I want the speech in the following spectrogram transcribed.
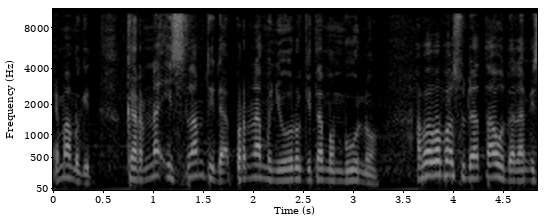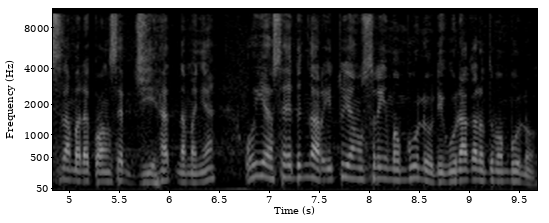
emang begitu. Karena Islam tidak pernah menyuruh kita membunuh. Apa bapak sudah tahu dalam Islam ada konsep jihad namanya? Oh iya saya dengar itu yang sering membunuh, digunakan untuk membunuh.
